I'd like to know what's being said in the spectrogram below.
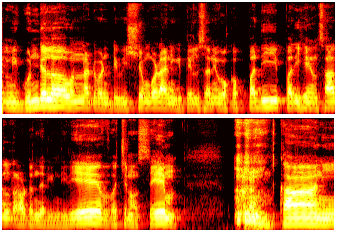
మీ గుండెలో ఉన్నటువంటి విషయం కూడా ఆయనకి తెలుసు అని ఒక పది పదిహేను సార్లు రావడం జరిగింది. ఇదే వచ్చిన సేమ్. కానీ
